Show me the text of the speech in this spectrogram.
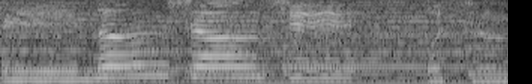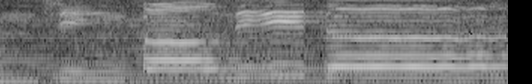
里能想起我曾经抱你的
